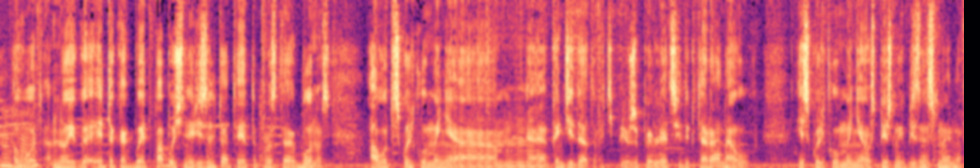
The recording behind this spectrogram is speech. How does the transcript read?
Вот. Но и это как бы это побочные результаты, это просто бонус. А вот сколько у меня э, кандидатов, а теперь уже появляются и доктора наук, и сколько у меня успешных бизнесменов,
